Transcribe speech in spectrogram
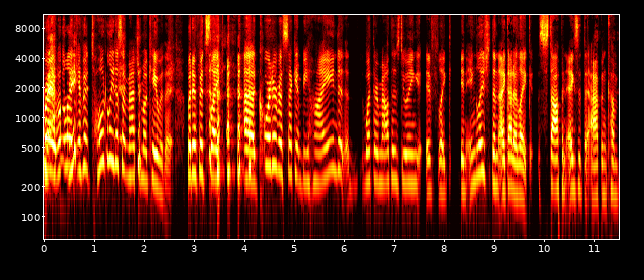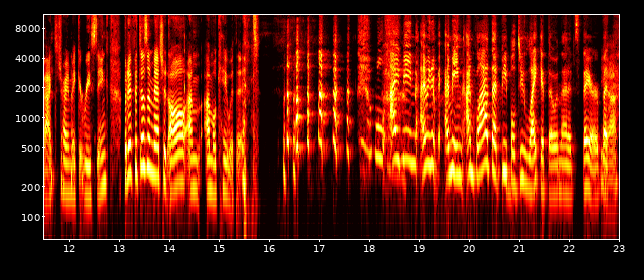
right. Well, like if it totally doesn't match, I'm okay with it. But if it's like a quarter of a second behind what their mouth is doing, if like in English, then I gotta like stop and exit the app and come back to try and make it resync. But if it doesn't match at all, I'm I'm okay with it. well, I mean, I mean, I mean, I'm glad that people do like it though, and that it's there. But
